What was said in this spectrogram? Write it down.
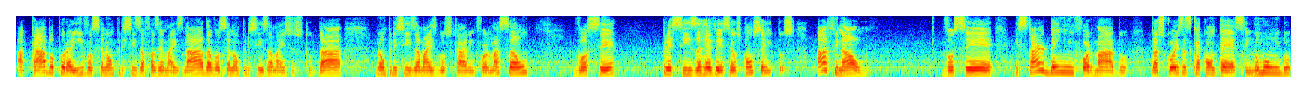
acaba por aí, você não precisa fazer mais nada, você não precisa mais estudar, não precisa mais buscar informação, você precisa rever seus conceitos. Afinal, você estar bem informado das coisas que acontecem no mundo,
